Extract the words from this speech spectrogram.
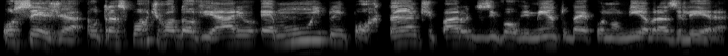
Ou seja, o transporte rodoviário é muito importante para o desenvolvimento da economia brasileira.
